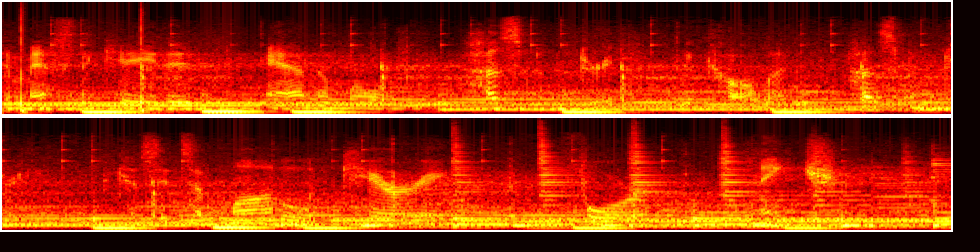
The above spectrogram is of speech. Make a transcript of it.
Domesticated animal husbandry. We call it husbandry because it's a model of caring for nature.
